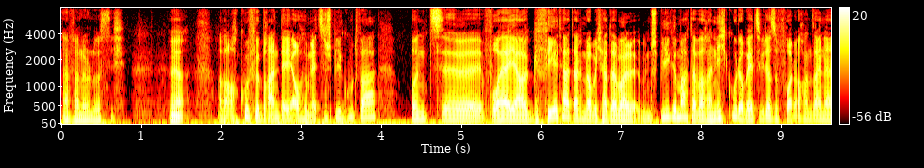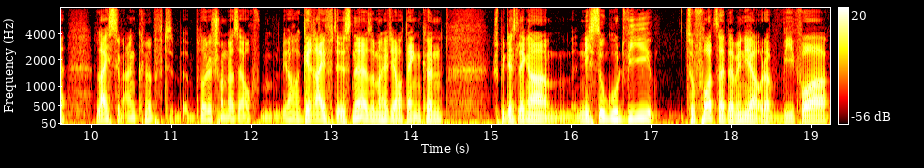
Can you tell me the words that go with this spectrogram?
einfach nur lustig. Ja, aber auch cool für Brandt, der ja auch im letzten Spiel gut war und äh, vorher ja gefehlt hat. Dann, glaube ich, hat er mal ein Spiel gemacht, da war er nicht gut, aber jetzt wieder sofort auch an seine Leistung anknüpft. Bedeutet schon, dass er auch ja, gereift ist. Ne? Also man hätte ja auch denken können, spielt jetzt länger nicht so gut wie zur Vorzeit bei mir ja oder wie vor,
